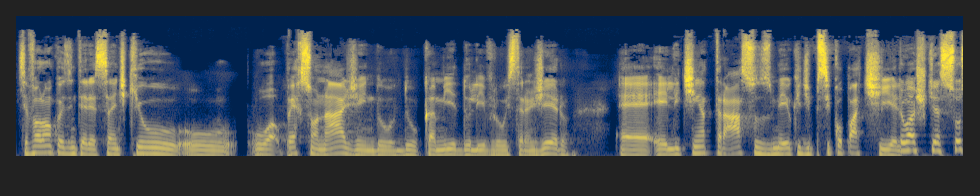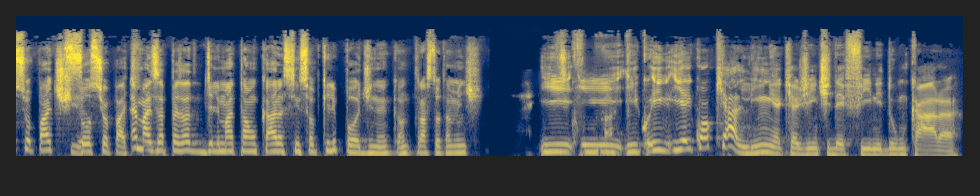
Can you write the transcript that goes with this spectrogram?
Você falou uma coisa interessante que o, o, o personagem do, do Camus do livro O Estrangeiro, é, ele tinha traços meio que de psicopatia. Eu acho que é sociopatia. Sociopatia. É, mas apesar de ele matar um cara assim só porque ele pode, né? Que é um traço totalmente. E, e, e, e aí, qual que é a linha que a gente define de um cara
